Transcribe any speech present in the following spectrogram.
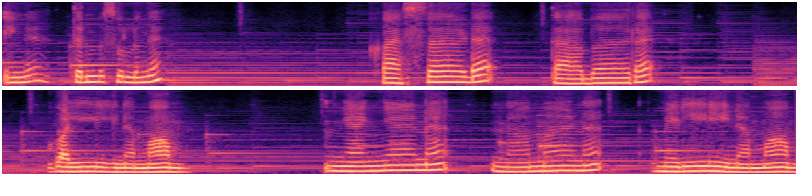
எங்க? திரும்ப சொல்லுங்கள் கசட தபர வல்லினமாம். ஞஞன நமன மெல்லினமாம்.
